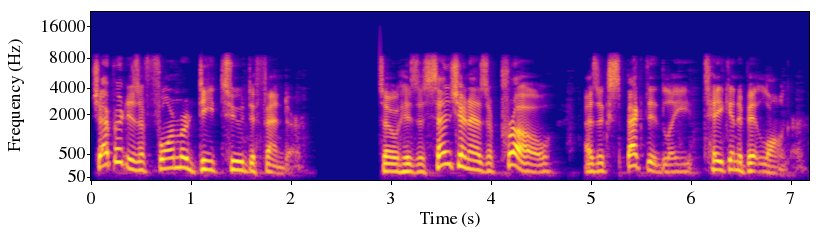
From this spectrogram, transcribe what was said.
Shepherd is a former D2 defender, so his ascension as a pro has expectedly taken a bit longer.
